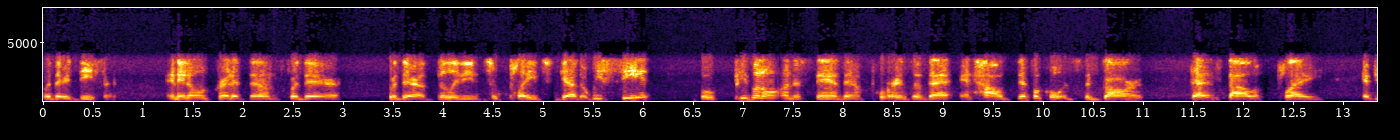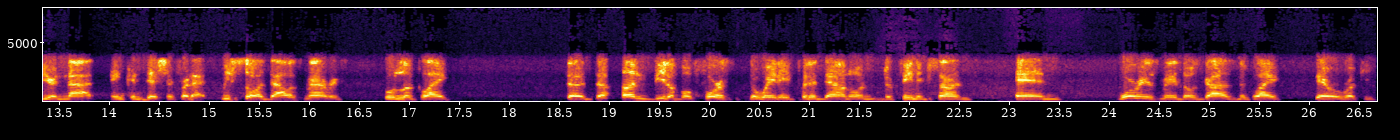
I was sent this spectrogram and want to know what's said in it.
for their defense, and they don't credit them for their for their ability to play together. We see it, but people don't understand the importance of that and how difficult it's to guard that style of play if you're not in condition for that. We saw Dallas Mavericks who looked like the the unbeatable force the way they put it down on the Phoenix Suns, and Warriors made those guys look like they were rookies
